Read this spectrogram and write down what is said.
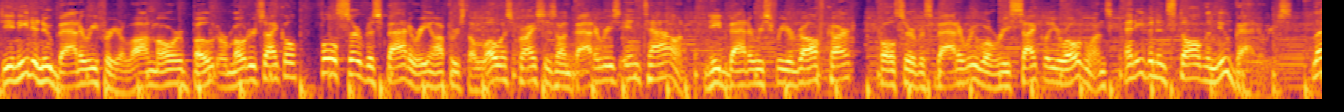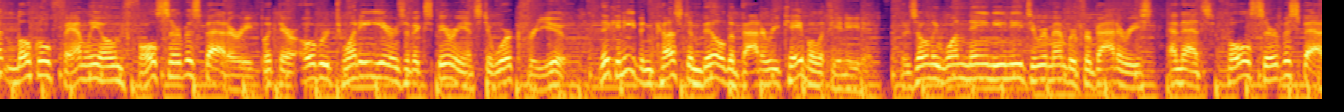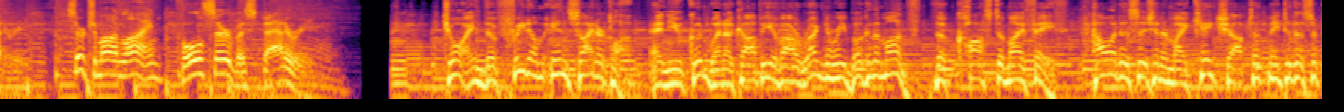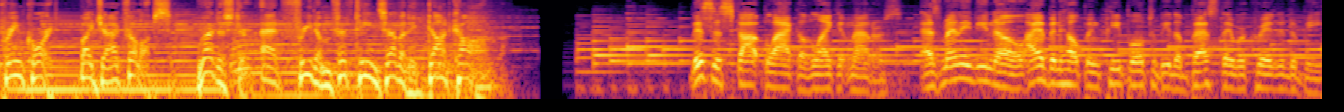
Do you need a new battery for your lawnmower, boat, or motorcycle? Full Service Battery offers the lowest prices on batteries in town. Need batteries for your golf cart? Full Service Battery will recycle your old ones and even install the new batteries. Let local family owned Full Service Battery put their over 20 years of experience to work for you. They can even custom build a battery cable if you need it. There's only one name you need to remember for batteries, and that's Full Service Battery. Search them online Full Service Battery. Join the Freedom Insider Club, and you could win a copy of our Regnery Book of the Month, The Cost of My Faith How a Decision in My Cake Shop Took Me to the Supreme Court by Jack Phillips. Register at freedom1570.com. This is Scott Black of Like It Matters. As many of you know, I have been helping people to be the best they were created to be.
